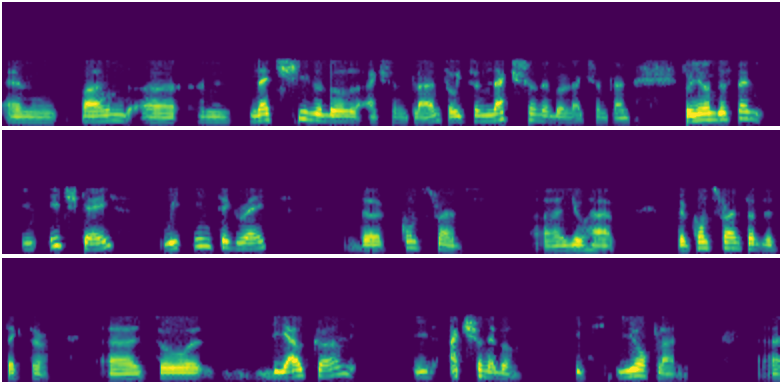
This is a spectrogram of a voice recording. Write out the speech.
and found uh, an achievable action plan. So it's an actionable action plan. So you understand, in each case, we integrate the constraints uh, you have, the constraints of the sector. Uh, so the outcome is actionable. It's your plan, uh,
